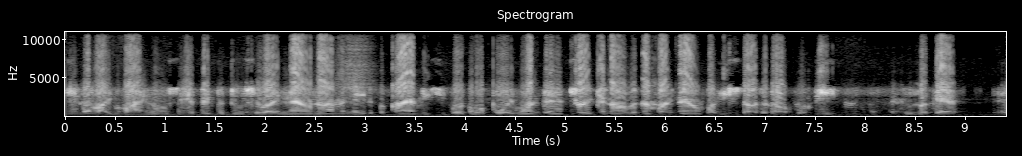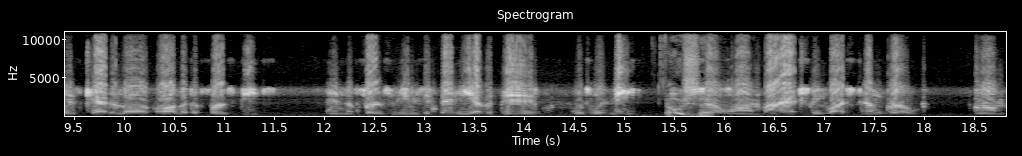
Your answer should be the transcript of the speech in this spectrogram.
even like Vinylz, he a big producer right now, nominated for Grammys. He's working with Boi-1da and Drake and all of them right now. But he started off with me. If you look at his catalog, all of the first beats and the first music that he ever did was with me. Oh shit. So um, I actually watched him grow. Um,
